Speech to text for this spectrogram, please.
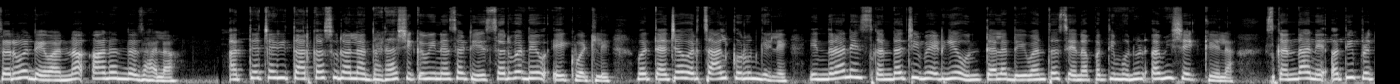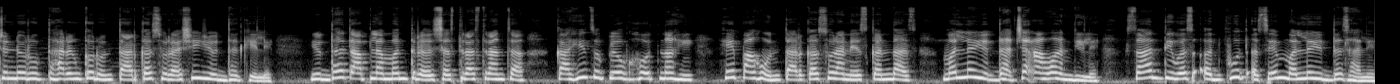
सर्व देवांना आनंद झाला. अत्याचारी तारकासुराला धडा शिकविण्यासाठी सर्व देव एकवटले व त्याच्यावर चाल करून गेले. इंद्राने स्कंदाची भेट घेऊन त्याला देवांचा सेनापती म्हणून अभिषेक केला. स्कंदाने अतिप्रचंड रूप धारण करून तारकासुराशी युद्ध केले. युद्धात आपला मंत्र शस्त्रास्त्रांचा काहीच उपयोग होत नाही हे पाहून तारकासुराने स्कंदास मल्लयुद्धाचे आव्हान दिले. सात दिवस अद्भुत असे मल्लयुद्ध झाले.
